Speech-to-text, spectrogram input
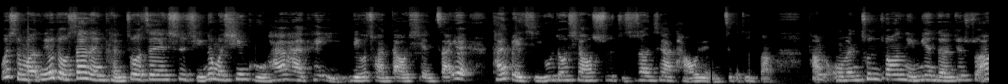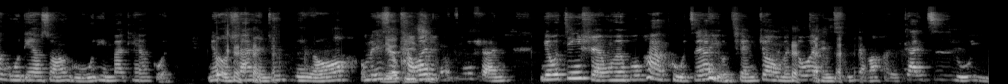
为什么牛斗山人肯做这件事情那么辛苦，还还可以流传到现在？因为台北几乎都消失，只剩下桃园这个地方。他我们村庄里面的人就说啊，古典双古，你没听过？牛斗山人就是牛，我们就是台湾牛精神。牛精神，我们不怕苦，只要有钱赚，我们都会很勤劳，很甘之如饴。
